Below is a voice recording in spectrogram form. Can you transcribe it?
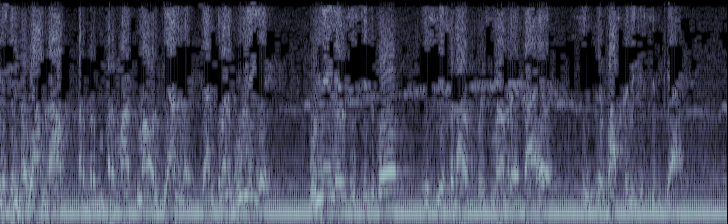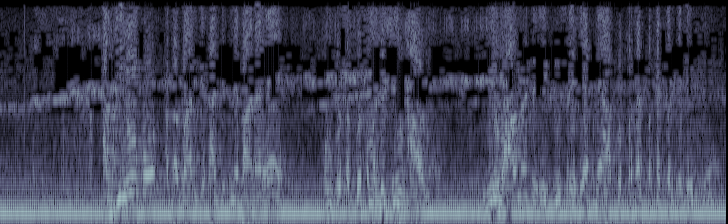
लेकिन भगवान राम पर परमात्मा और ज्ञान में, ज्ञान के मैंने भूल नहीं गए। भूल नहीं गए उस स्थिति को, इसलिए सदा उनको स्मरण रहता है कि वास्तविक स्थिति क्या है। अब जीवों को, अब भगवान के साथ जितने बानर हैं, उनको सबको समझ लो जीव भाव में। जीव भाव में तो एक दूसरे से अपने आप को पृथक पृथक करके देखते हैं।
